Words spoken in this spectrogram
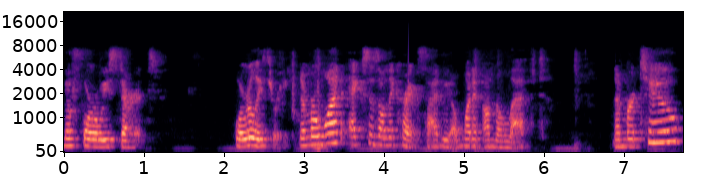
before we start. Well, really three. Number one, X is on the correct side. We want it on the left. Number two,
